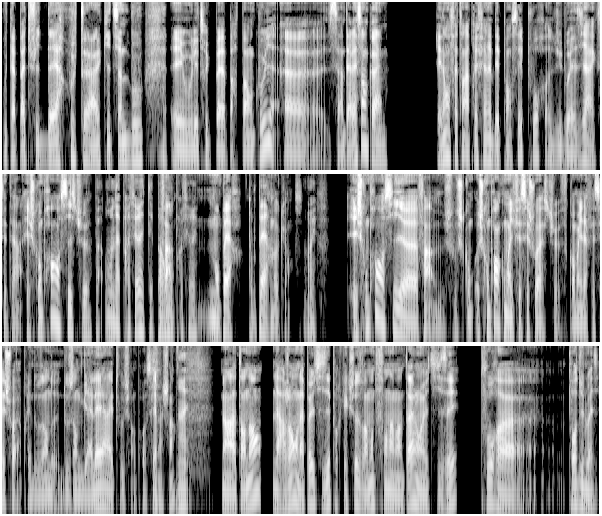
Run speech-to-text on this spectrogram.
où t'as pas de fuite d'air, où t'as un qui tient debout et où les trucs pa- partent pas en couille, euh, c'est intéressant quand même. Et non, en fait, on a préféré dépenser pour du loisir, etc. Et je comprends aussi, si tu veux, Pas- On a préféré, tes parents Enfin, ont préféré. mon père, Ton père. en l'occurrence. Oui. Et je comprends aussi, euh, enfin, je, je com- je comprends comment il fait ses choix, si tu veux, comment il a fait ses choix après 12 ans de, 12 ans de galère et tout sur le procès, machin. Ouais. Mais en attendant, l'argent, on l'a pas utilisé pour quelque chose vraiment de fondamental, on l'a utilisé pour, euh, pour du loisir.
